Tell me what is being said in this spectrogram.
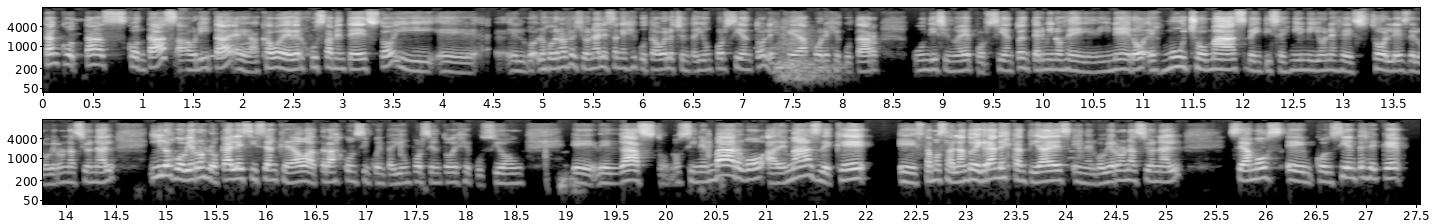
tan con tas ahorita, eh, acabo de ver justamente esto, y eh, los gobiernos regionales han ejecutado el 81%, les queda por ejecutar un 19%. En términos de dinero, es mucho más, 26 mil millones de soles del gobierno nacional, y los gobiernos locales sí se han quedado atrás con 51% de ejecución eh, de gasto. ¿no? Sin embargo, además de que estamos hablando de grandes cantidades en el gobierno nacional, seamos conscientes de que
